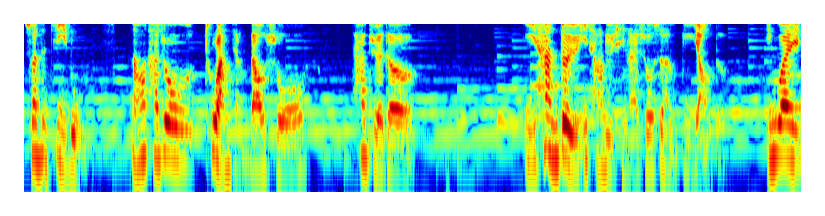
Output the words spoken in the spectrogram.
算是记录。然后他就突然讲到说，他觉得遗憾对于一场旅行来说是很必要的，因为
